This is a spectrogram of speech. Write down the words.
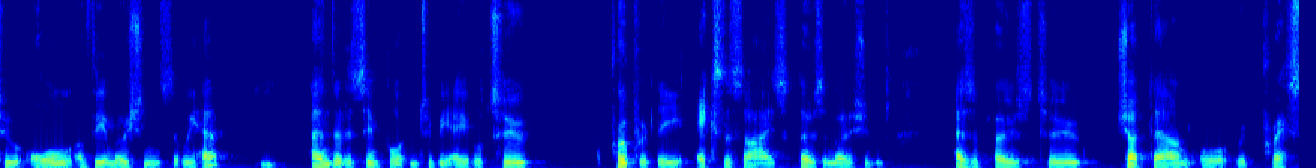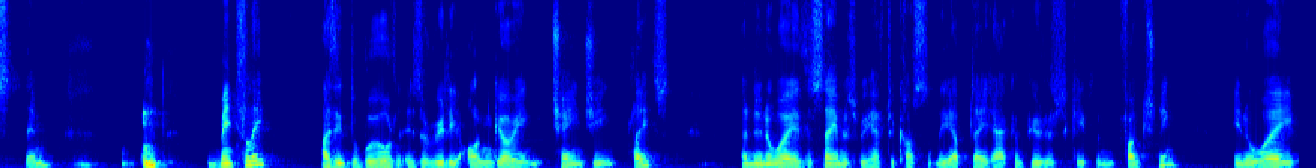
to all of the emotions that we have, mm. and that it's important to be able to appropriately exercise those emotions as opposed to shut down or repress them. Mm. mentally. I think the world is a really ongoing, changing place. And in a way, the same as we have to constantly update our computers to keep them functioning, in a way,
